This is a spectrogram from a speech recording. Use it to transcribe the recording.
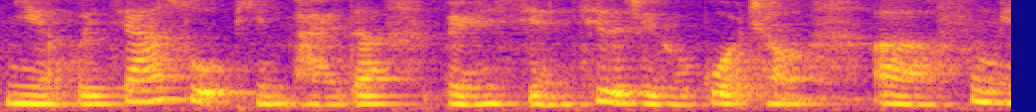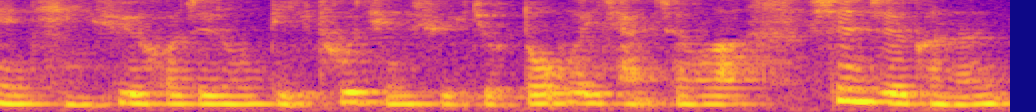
你也会加速品牌的被人嫌弃的这个过程，呃，负面情绪和这种抵触情绪就都会产生了，甚至可能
